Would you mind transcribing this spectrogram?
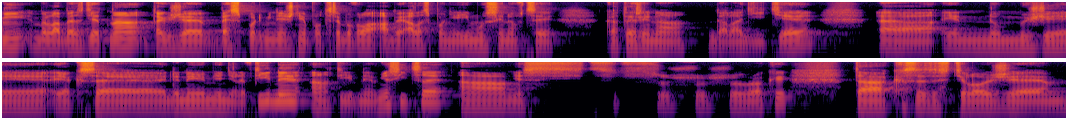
I. byla bezdětná, takže bezpodmínečně potřebovala, aby alespoň jejímu synovci Kateřina dala dítě. Jenomže jak se dny měnily v týdny a týdny v měsíce a měsíc v roky, tak se zjistilo, že uh,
